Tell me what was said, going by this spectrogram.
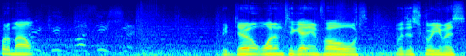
Put them out. We don't want them to get involved with the Screamers.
